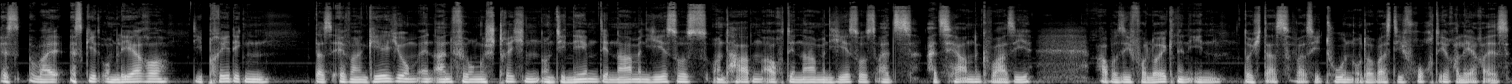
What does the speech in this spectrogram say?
es, weil es geht um Lehrer, die predigen das Evangelium in Anführungsstrichen und die nehmen den Namen Jesus und haben auch den Namen Jesus als, als Herrn quasi, aber sie verleugnen ihn durch das, was sie tun oder was die Frucht ihrer Lehre ist,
